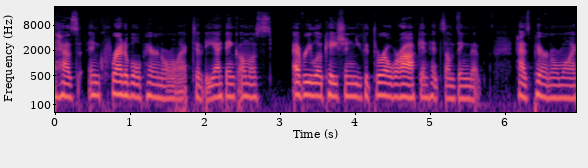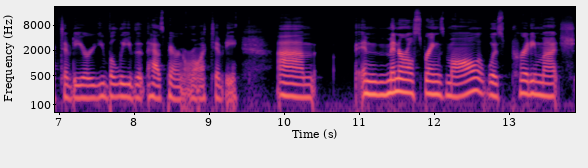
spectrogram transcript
has incredible paranormal activity. I think almost every location you could throw a rock and hit something that has paranormal activity or you believe that has paranormal activity. Um, and Mineral Springs Mall was pretty much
